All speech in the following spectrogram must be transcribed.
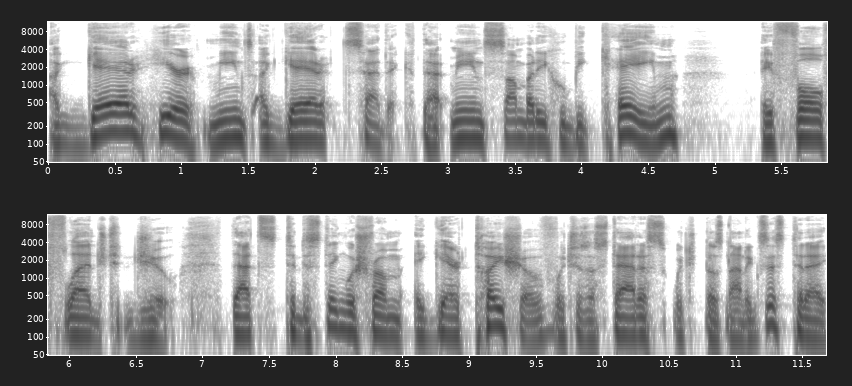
A ger here means a ger tzedek. That means somebody who became a full fledged Jew. That's to distinguish from a ger toishav, which is a status which does not exist today.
